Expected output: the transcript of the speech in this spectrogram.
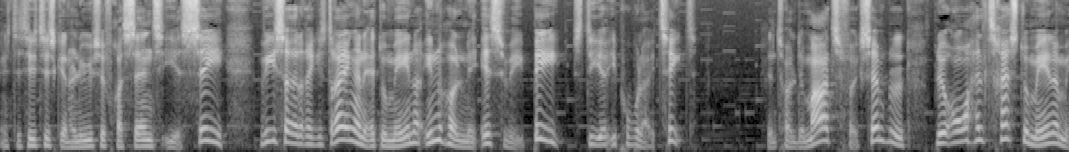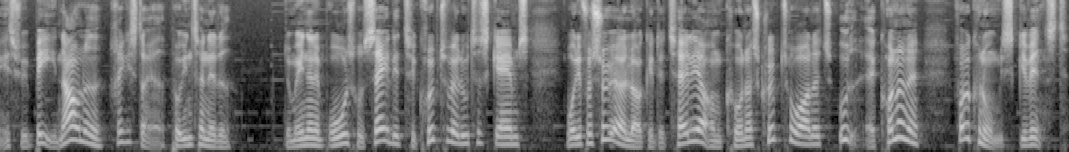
En statistisk analyse fra Sands ISC viser, at registreringerne af domæner indeholdende SVB stiger i popularitet. Den 12. marts for eksempel blev over 50 domæner med SVB i navnet registreret på internettet. Domænerne bruges hovedsageligt til kryptovaluta-scams, hvor de forsøger at lokke detaljer om kunders kryptowallets ud af kunderne for økonomisk gevinst.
